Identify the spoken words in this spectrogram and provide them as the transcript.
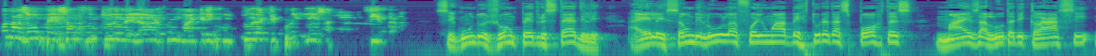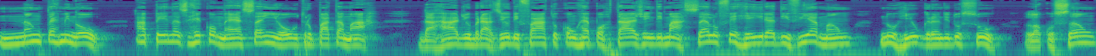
Ou nós vamos pensar um futuro melhor com uma agricultura que produza vida? Segundo João Pedro Stedley, a eleição de Lula foi uma abertura das portas, mas a luta de classe não terminou, apenas recomeça em outro patamar. Da Rádio Brasil de Fato, com reportagem de Marcelo Ferreira de Viamão, no Rio Grande do Sul. Locução:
